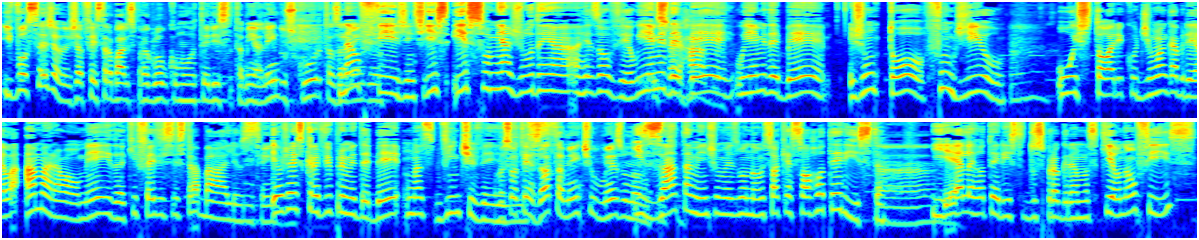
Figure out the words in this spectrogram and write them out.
E você já, já fez trabalhos pra Globo como roteirista também, além dos curtas? Não além do... fiz, gente. Isso, isso me ajudem a resolver. O é IMDB, errado. o IMDB juntou, fundiu o histórico de uma Gabriela Amaral Almeida que fez esses trabalhos. Entendi. Eu já escrevi para o IMDB umas 20 vezes. A pessoa tem exatamente o mesmo nome. Exatamente o mesmo nome, só que é só roteirista. Ah, E ela é roteirista dos programas que eu não fiz,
